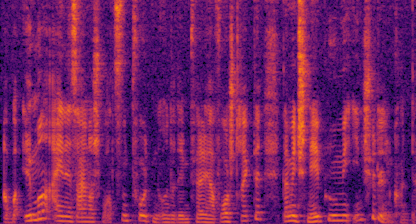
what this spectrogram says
aber immer eine seiner schwarzen Pfoten unter dem Fell hervorstreckte, damit Schneeblume ihn schütteln konnte.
